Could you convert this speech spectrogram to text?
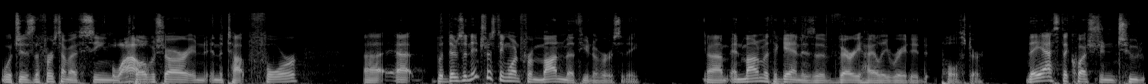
which is the first time I've seen wow. Klobuchar in, in the top four. Uh, uh, but there's an interesting one from Monmouth University. Um, and Monmouth, again, is a very highly rated pollster they asked the question two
